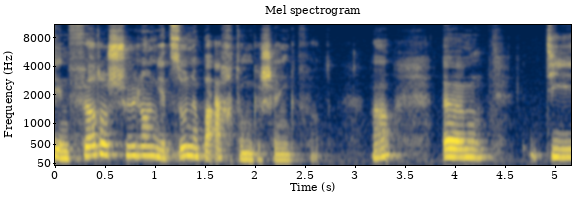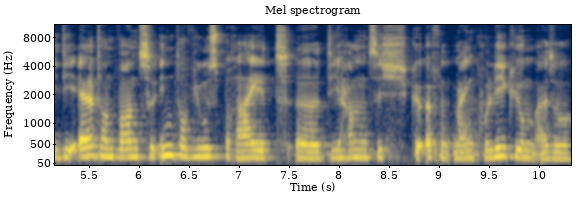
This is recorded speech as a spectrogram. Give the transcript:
den Förderschülern jetzt so eine Beachtung geschenkt wird. Ja? Ähm, die, die Eltern waren zu Interviews bereit, äh, die haben sich geöffnet, mein Kollegium, also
